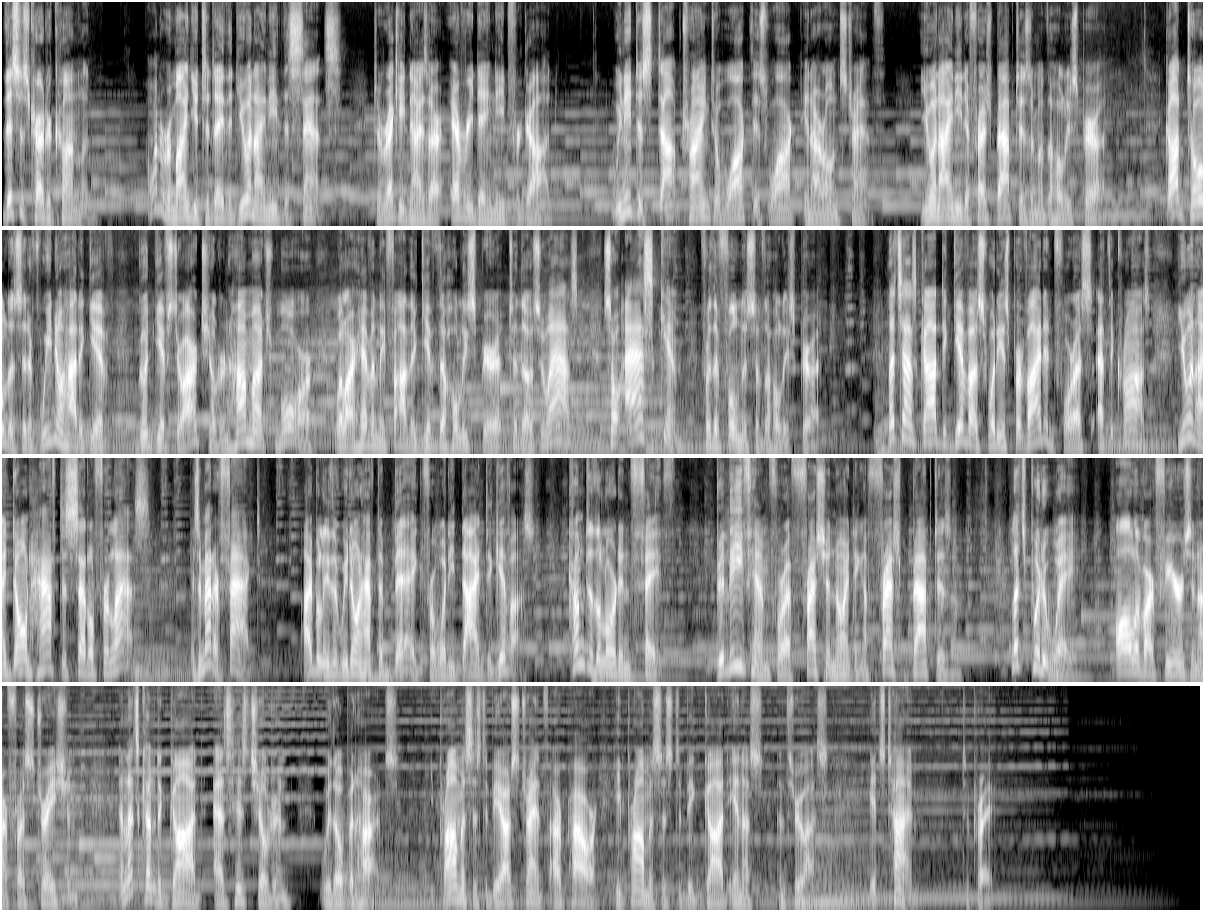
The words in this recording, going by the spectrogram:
This is Carter Conlon. I want to remind you today that you and I need the sense to recognize our everyday need for God. We need to stop trying to walk this walk in our own strength. You and I need a fresh baptism of the Holy Spirit. God told us that if we know how to give good gifts to our children, how much more will our Heavenly Father give the Holy Spirit to those who ask? So ask Him for the fullness of the Holy Spirit. Let's ask God to give us what He has provided for us at the cross. You and I don't have to settle for less. As a matter of fact, I believe that we don't have to beg for what He died to give us. Come to the Lord in faith. Believe Him for a fresh anointing, a fresh baptism. Let's put away all of our fears and our frustration, and let's come to God as His children with open hearts. He promises to be our strength, our power. He promises to be God in us and through us. It's time to pray.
